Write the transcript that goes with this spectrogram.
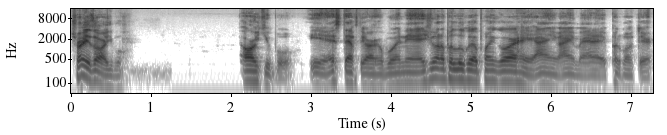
Trae is arguable. Arguable. Yeah, it's definitely arguable. And then if you want to put Luka at point guard, hey, I ain't I ain't mad at it. Put him up there.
